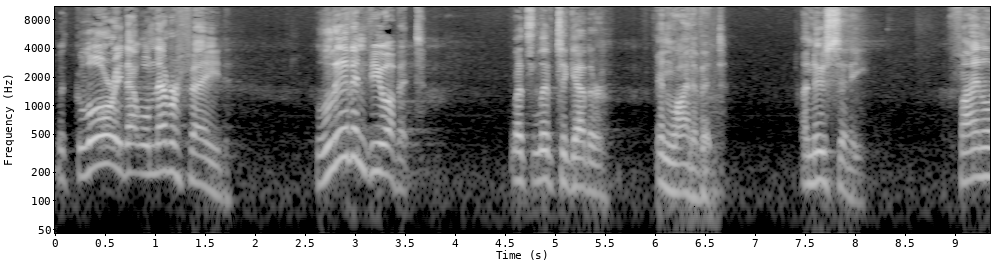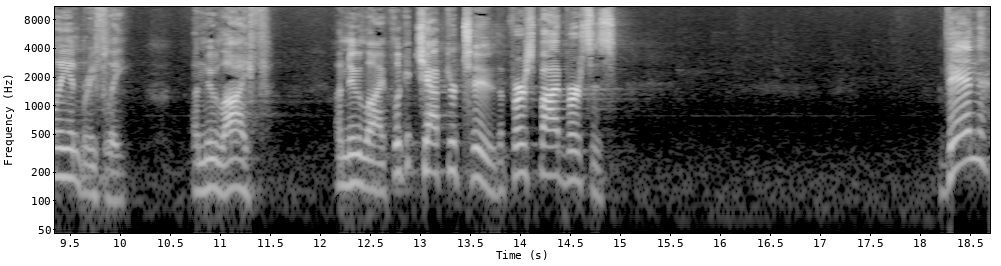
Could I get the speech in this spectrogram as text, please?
with glory that will never fade. Live in view of it. Let's live together in light of it. A new city finally and briefly, a new life. A new life. Look at chapter 2, the first five verses. Then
